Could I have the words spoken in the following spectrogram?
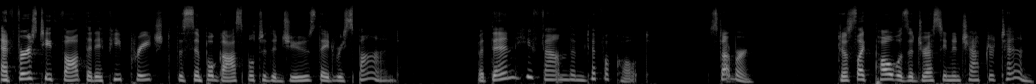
At first, he thought that if he preached the simple gospel to the Jews, they'd respond. But then he found them difficult, stubborn, just like Paul was addressing in chapter 10.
